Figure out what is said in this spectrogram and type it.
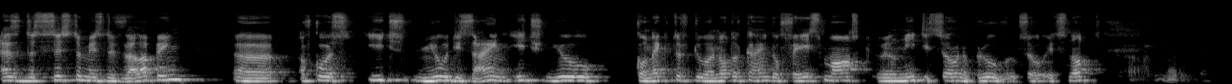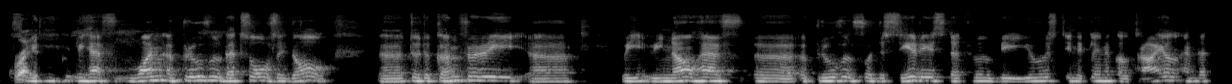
as the system is developing, uh, of course, each new design, each new connector to another kind of face mask will need its own approval. So it's not right. We, we have one approval that solves it all. Uh, to the contrary, uh, we, we now have uh, approval for the series that will be used in the clinical trial and that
